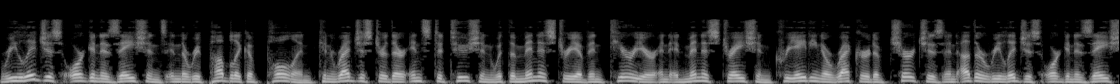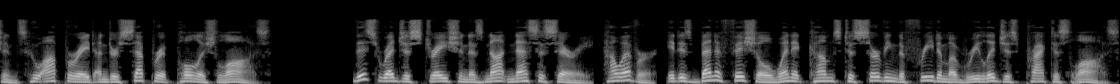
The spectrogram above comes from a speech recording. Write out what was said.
Religious organizations in the Republic of Poland can register their institution with the Ministry of Interior and Administration creating a record of churches and other religious organizations who operate under separate Polish laws. This registration is not necessary, however, it is beneficial when it comes to serving the freedom of religious practice laws.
